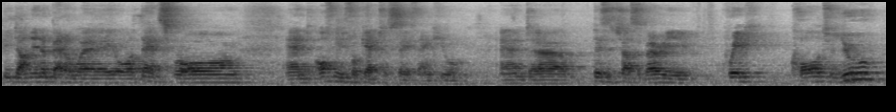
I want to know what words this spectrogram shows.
be done in a better way or that's wrong. And often we forget to say thank you. And uh, this is just a very quick call to you.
